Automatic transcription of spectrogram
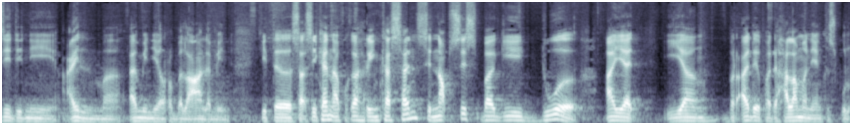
zidni ilma. Amin ya rabbal alamin. Kita saksikan apakah ringkasan sinopsis bagi dua ayat yang berada pada halaman yang ke-10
